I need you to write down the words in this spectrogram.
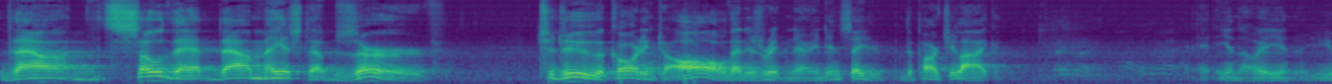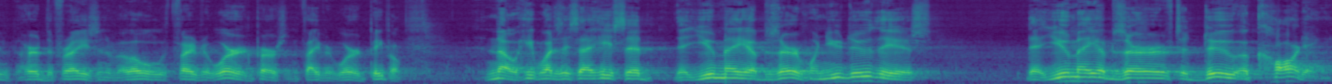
Thou so that thou mayest observe to do according to all that is written there. He didn't say the part you like you know, you, heard the phrase in the old favorite word person, favorite word people. No, he, what does he say? He said that you may observe when you do this, that you may observe to do according.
